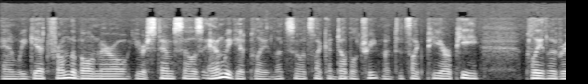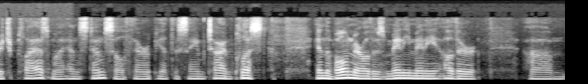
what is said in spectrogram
And we get from the bone marrow your stem cells and we get platelets, so it's like a double treatment. It's like PRP, platelet rich plasma, and stem cell therapy at the same time. Plus, in the bone marrow, there's many, many other um,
